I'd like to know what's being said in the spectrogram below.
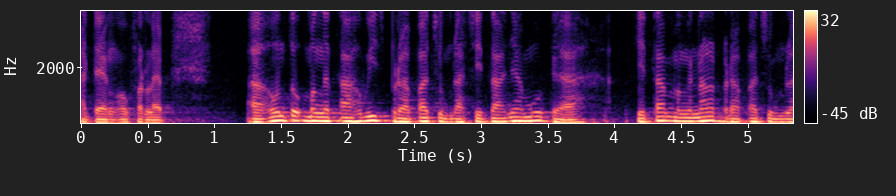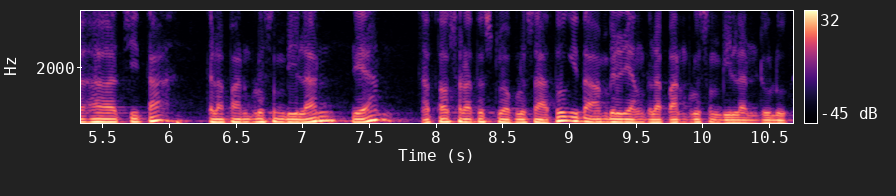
ada yang overlap. E, untuk mengetahui berapa jumlah citanya mudah kita mengenal berapa jumlah uh, cita 89 ya atau 121 kita ambil yang 89 dulu.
